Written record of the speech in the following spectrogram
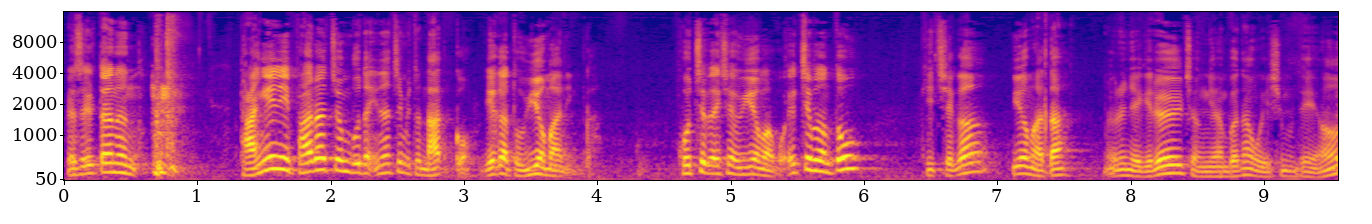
그래서 일단은 당연히 발화점보다 인화점이 더 낮고 얘가 더 위험하니까 고체보다 액체가 위험하고 액체보다는 또 기체가 위험하다 이런 얘기를 정리 한번 하고 계시면 돼요.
